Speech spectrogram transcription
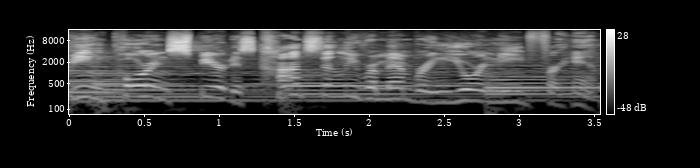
Being poor in spirit is constantly remembering your need for Him.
